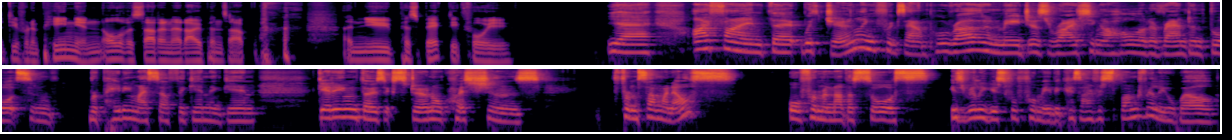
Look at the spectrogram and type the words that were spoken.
a different opinion, all of a sudden it opens up a new perspective for you. Yeah, I find that with journaling, for example, rather than me just writing a whole lot of random thoughts and repeating myself again and again, getting those external questions from someone else or from another source is really useful for me because I respond really well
